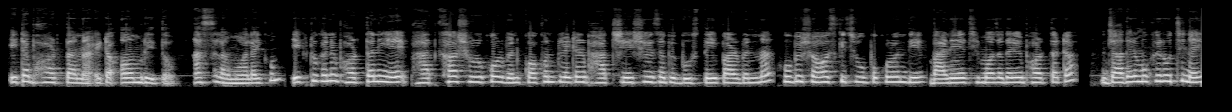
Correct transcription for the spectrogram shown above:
এটা ভর্তা না, এটা অমৃত। আসসালামু আলাইকুম। একটুখানি ভর্তা নিয়ে ভাত খাওয়া শুরু করবেন, কখন প্লেটের ভাত শেষ হয়ে যাবে বুঝতেই পারবেন না। খুবই সহজ কিছু উপকরণ দিয়ে বানিয়েছি মজাদার এই ভর্তাটা। যাদের মুখে রুচি নাই,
